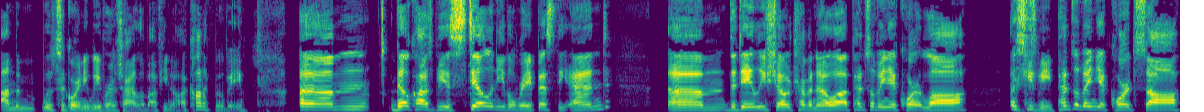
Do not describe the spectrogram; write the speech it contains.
on the with Sigourney Weaver and Shia LaBeouf. You know, iconic movie. Um, Bill Cosby is still an evil rapist. The end. Um, the Daily Show, Trevor Noah, Pennsylvania court law. Excuse me, Pennsylvania court saw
